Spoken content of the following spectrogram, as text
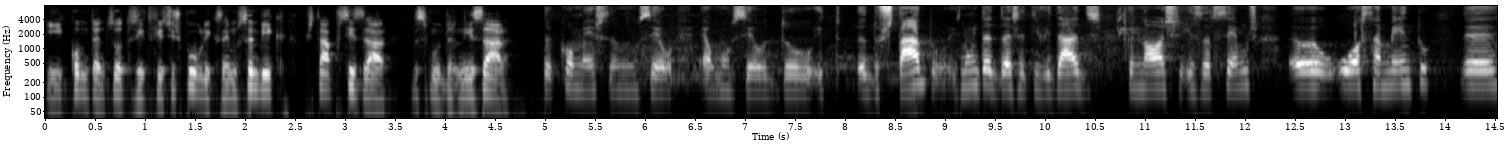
e, como tantos outros edifícios públicos em Moçambique, está a precisar de se modernizar. Como este museu é um museu do, do Estado, muitas das atividades que nós exercemos, eh, o orçamento eh,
